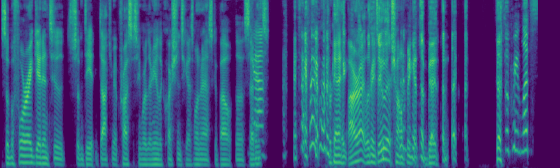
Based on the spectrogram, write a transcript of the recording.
So before I get into some data, document processing, were there any other questions you guys want to ask about the settings? Yeah. Okay. All right. Let's do it. Chomping at the bit. okay, let's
